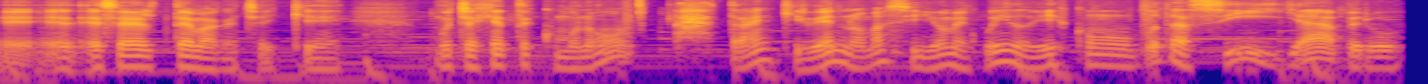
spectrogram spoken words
eh, e, ese es el tema, ¿cachai? Que mucha gente es como, no, ah, tranqui, ven nomás si yo me cuido. Y es como, puta, sí, ya, pero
